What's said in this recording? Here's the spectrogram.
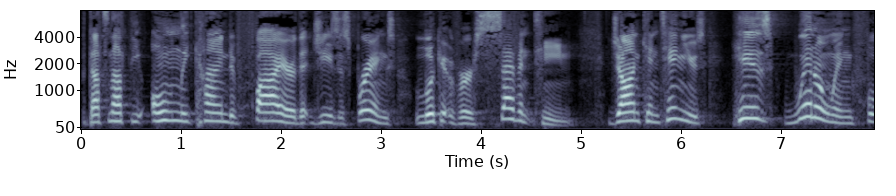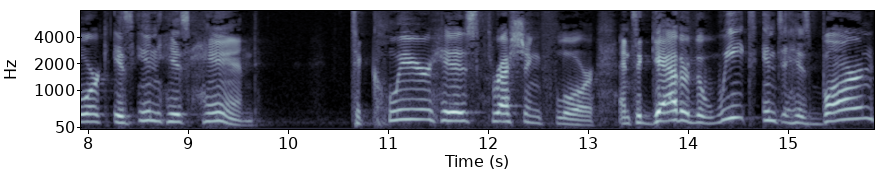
But that's not the only kind of fire that Jesus brings. Look at verse 17. John continues His winnowing fork is in his hand to clear his threshing floor and to gather the wheat into his barn,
